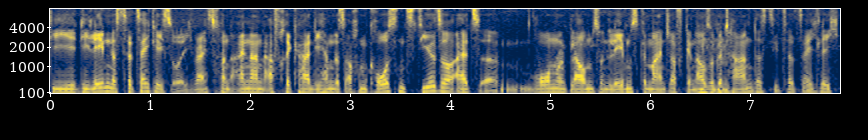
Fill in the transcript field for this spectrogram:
die, die leben das tatsächlich so. Ich weiß von einer in Afrika, die haben das auch im großen Stil so als äh, Wohn- und Glaubens- und Lebensgemeinschaft genauso mhm. getan, dass die tatsächlich,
